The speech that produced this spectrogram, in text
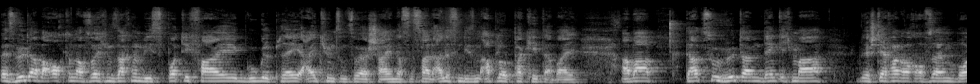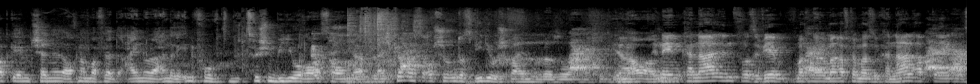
Es wird aber auch dann auf solchen Sachen wie Spotify, Google Play, iTunes und so erscheinen. Das ist halt alles in diesem Upload-Paket dabei. Aber dazu wird dann, denke ich mal, der Stefan auch auf seinem Boardgame-Channel auch nochmal vielleicht ein oder andere Info zwischen Video raushauen. Ja, vielleicht können wir es auch schon unter das Video schreiben oder so. Genau, also- In den Kanalinfos, wir machen ja immer öfter mal so Kanalupdate und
